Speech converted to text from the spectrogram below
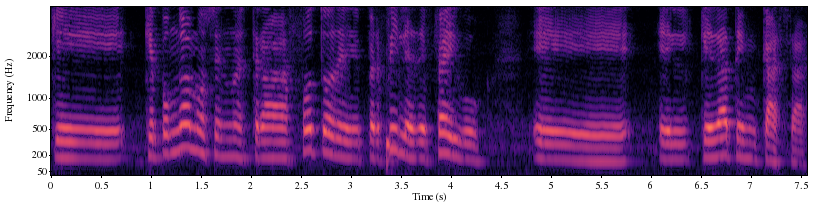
que, que pongamos en nuestra foto de perfiles de Facebook el quédate en casa.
